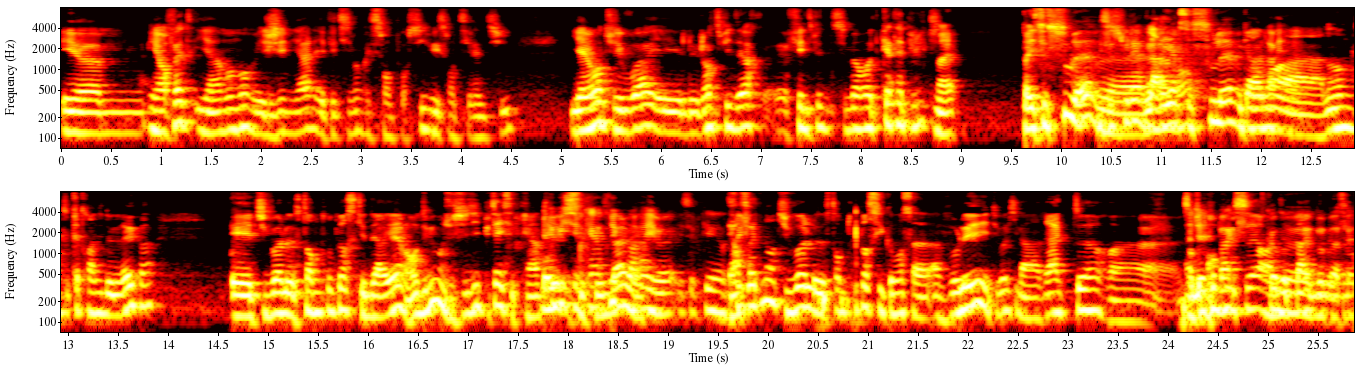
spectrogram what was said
Et, euh, et en fait, il y a un moment mais génial, effectivement, quand ils se font poursuivre et ils se font tirer dessus. Il y a un moment, tu les vois et le landspeeder euh, fait une espèce de- mode catapulte. Ouais. Enfin, il se soulève, Il se euh, soulève vers l'arrière se soulève carrément à 90, 90 degrés, quoi. Et tu vois le Stormtrooper qui est derrière. Alors, au début, moi, je me suis dit, putain, il s'est pris un Et truc. oui, il c'est s'est pris un truc balle. pareil, ouais. Il s'est pris un Et en fait, non, tu vois le Stormtrooper qui commence à, à voler et tu vois qu'il a un réacteur, euh, de jetpack, propulseur, un comme euh, jetpack, Boba Fett.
